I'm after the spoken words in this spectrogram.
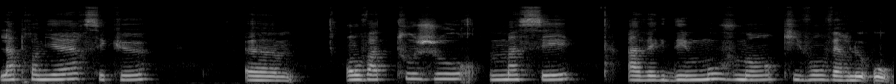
La première, c'est que on va toujours masser avec des mouvements qui vont vers le haut.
